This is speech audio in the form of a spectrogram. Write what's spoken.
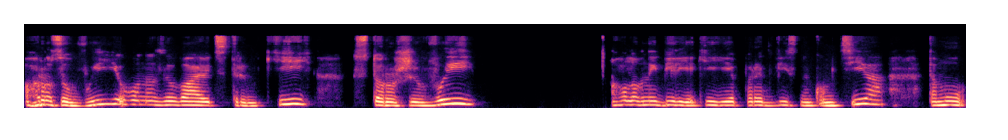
грозовий, його називають, стрімкий, сторожовий, головний біль, який є передвісником ТІА, тому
